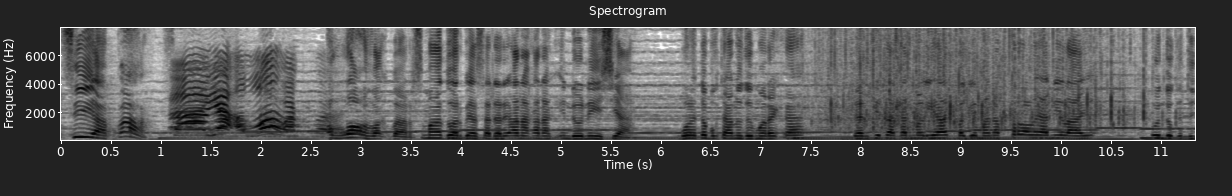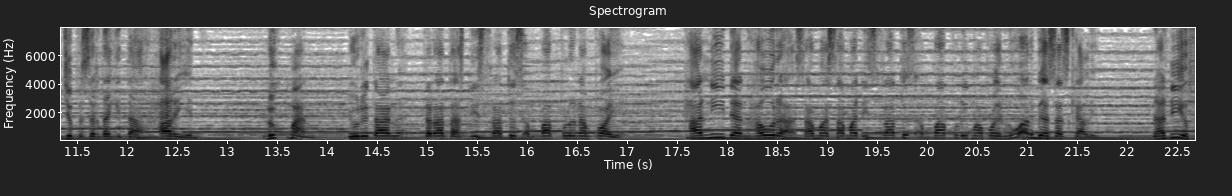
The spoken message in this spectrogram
Siapa? Saya Allah Akbar. Allahu Akbar. Semangat luar biasa dari anak-anak Indonesia. Boleh tepuk tangan untuk mereka dan kita akan melihat bagaimana perolehan nilai untuk ketujuh peserta kita hari ini. Lukman di urutan teratas di 146 poin. Hani dan Haura sama-sama di 145 poin, luar biasa sekali. Nadif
